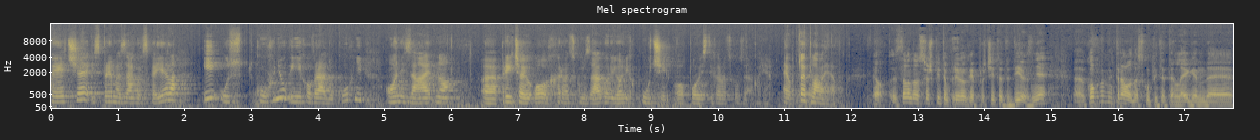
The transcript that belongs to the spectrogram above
peče i sprema zagorska jela i uz kuhnju i njihov rad u kuhnji oni zajedno e, pričaju o Hrvatskom Zagorju i on ih uči o povijesti Hrvatskog Zagorja. Evo, to je Plava Jabuka. Evo, samo da vas još pitam prije kad pročitate dio iz nje, koliko vam je trebalo da skupite te legende?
